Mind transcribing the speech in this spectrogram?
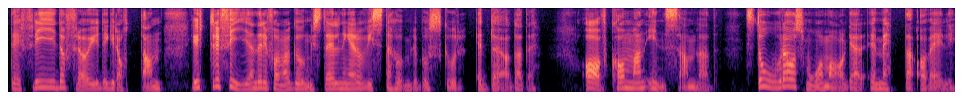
Det är frid och fröjd i grottan. Yttre fiender i form av gungställningar och vissna humlebuskor är dödade. Avkomman insamlad. Stora och små magar är mätta av älg.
